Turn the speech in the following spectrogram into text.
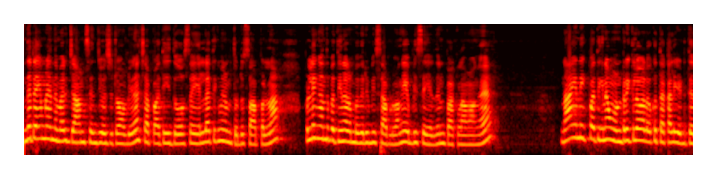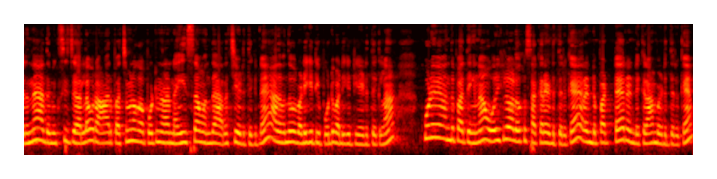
இந்த டைமில் இந்த மாதிரி ஜாம் செஞ்சு வச்சுட்டோம் அப்படின்னா சப்பாத்தி தோசை எல்லாத்துக்குமே நம்ம தொட்டு சாப்பிட்லாம். பிள்ளைங்க வந்து பார்த்திங்கன்னா ரொம்ப விரும்பி சாப்பிடுவாங்க. எப்படி செய்கிறதுன்னு பார்க்கலாம் வாங்க. நான் இன்றைக்கி பார்த்தீங்கன்னா ஒன்றரை கிலோ அளவுக்கு தக்காளி எடுத்திருந்தேன். அது மிக்ஸி ஜாரில் ஒரு ஆறு பச்சை மிளகாய் போட்டு நல்லா நைஸாக வந்து அரைச்சி எடுத்துக்கிட்டேன். அதை வந்து ஒரு வடிகட்டி போட்டு வடிகட்டி எடுத்துக்கலாம். கூடவே வந்து பார்த்திங்கன்னா ஒரு கிலோ அளவுக்கு சர்க்கரை எடுத்திருக்கேன். ரெண்டு பட்டை ரெண்டு கிராம்பு எடுத்திருக்கேன்.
